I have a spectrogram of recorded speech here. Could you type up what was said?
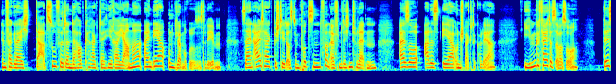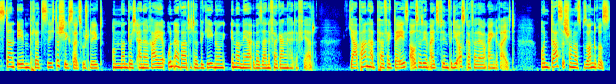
Im Vergleich dazu führt dann der Hauptcharakter Hirayama ein eher unglamouröses Leben. Sein Alltag besteht aus dem Putzen von öffentlichen Toiletten. Also alles eher unspektakulär. Ihm gefällt es aber so bis dann eben plötzlich das Schicksal zuschlägt und man durch eine Reihe unerwarteter Begegnungen immer mehr über seine Vergangenheit erfährt. Japan hat Perfect Days außerdem als Film für die Oscarverleihung eingereicht. Und das ist schon was Besonderes,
